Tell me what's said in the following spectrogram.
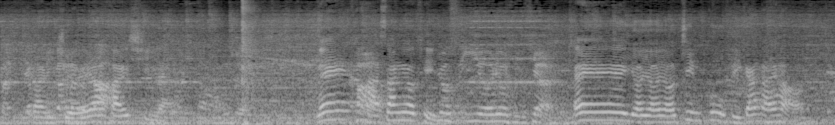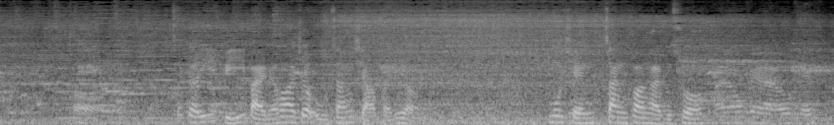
蛮比较感觉要嗨起来。哎，马上又停，又是一二六停下来，哎，有有有进步，比刚还好。哦，这个一比一百的话，就五张小朋友，目前战况还不错。还 OK 还 OK。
